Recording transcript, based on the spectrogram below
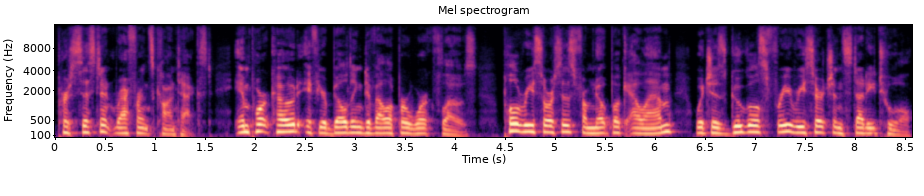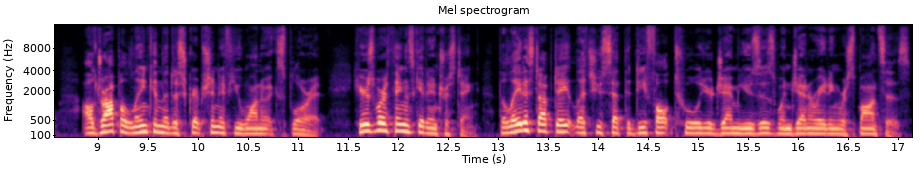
persistent reference context. Import code if you're building developer workflows. Pull resources from Notebook LM, which is Google's free research and study tool. I'll drop a link in the description if you want to explore it. Here's where things get interesting. The latest update lets you set the default tool your gem uses when generating responses.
